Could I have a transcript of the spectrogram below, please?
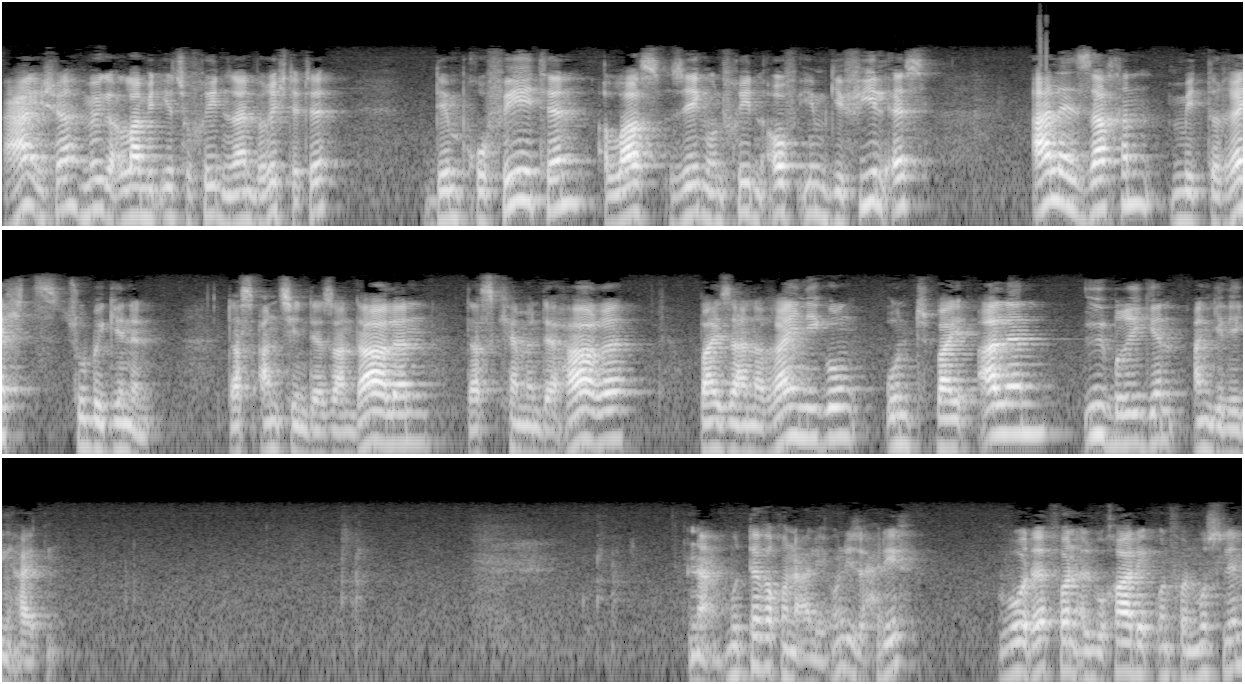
Aisha, möge Allah mit ihr zufrieden sein, berichtete, dem Propheten, Allahs Segen und Frieden auf ihm, gefiel es, alle Sachen mit rechts zu beginnen. Das Anziehen der Sandalen, das Kämmen der Haare, bei seiner Reinigung und bei allen übrigen Angelegenheiten. Na, muttafaqun ali. Und dieser Hadith wurde von Al-Bukhari und von Muslim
